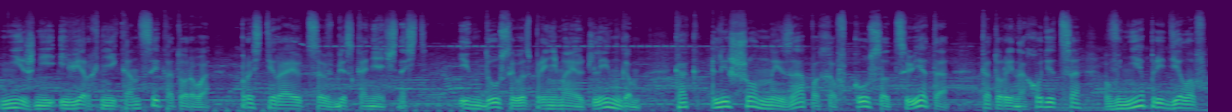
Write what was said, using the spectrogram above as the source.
нижний и верхние концы которого простираются в бесконечность. Индусы воспринимают лингам как лишенный запаха, вкуса, цвета, который находится вне пределов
